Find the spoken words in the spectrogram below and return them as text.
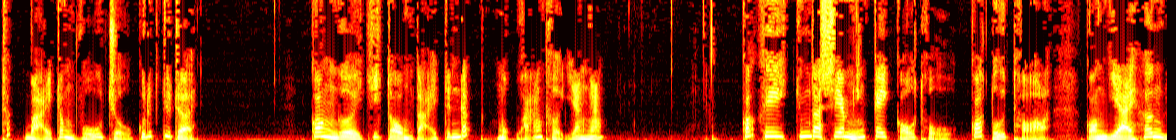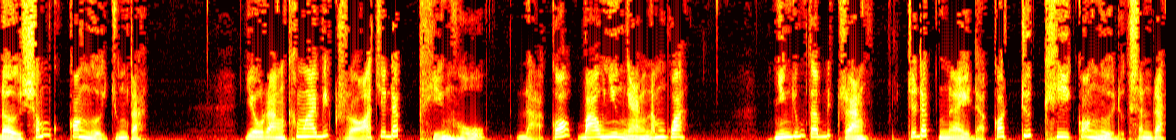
thất bại trong vũ trụ của Đức Chúa Trời. Con người chỉ tồn tại trên đất một khoảng thời gian ngắn. Có khi chúng ta xem những cây cổ thụ có tuổi thọ còn dài hơn đời sống của con người chúng ta. Dù rằng không ai biết rõ trái đất hiện hữu đã có bao nhiêu ngàn năm qua, nhưng chúng ta biết rằng trái đất này đã có trước khi con người được sanh ra.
